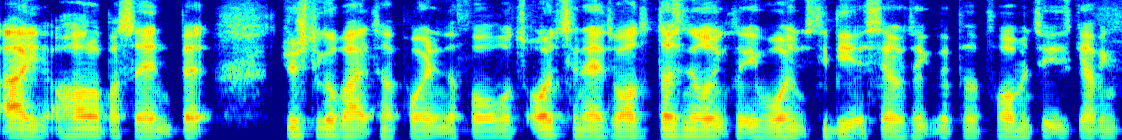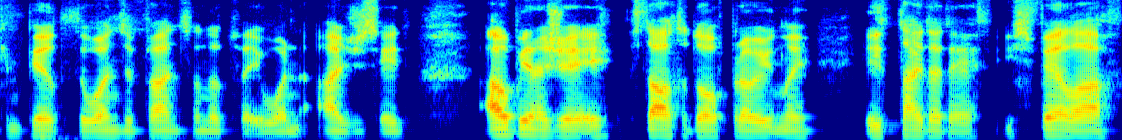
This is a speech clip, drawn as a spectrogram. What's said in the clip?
Aye, hundred percent. But just to go back to my point in the forwards, Odsonne Edwards doesn't look like he wants to be at Celtic. The performance he's giving compared to the ones in France under twenty one, as you said, Albian Ajeti started off brilliantly. He's died a death. He's fell off.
